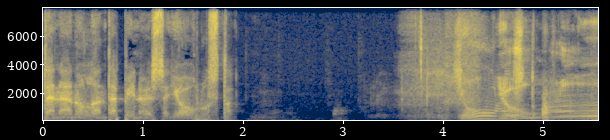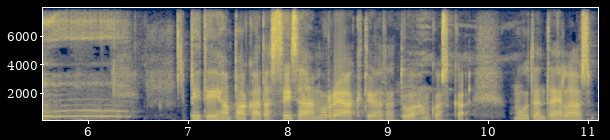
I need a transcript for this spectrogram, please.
Tänään ollaan täpinöissä joulusta. Joulusta. Piti ihan pakata sisään mun reaktioita tuohon, koska muuten teillä olisi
